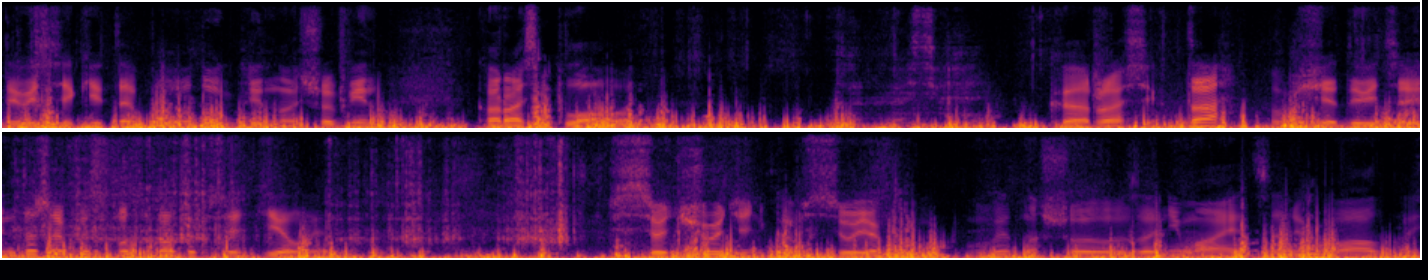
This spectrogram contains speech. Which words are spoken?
Дивись, який тебе поводок длинний, щоб він карась плавав. Карасик. да, вообще, дивіться, він навіть без подкаток все делает. Все чотенько, все як видно, що займається рибалкою.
